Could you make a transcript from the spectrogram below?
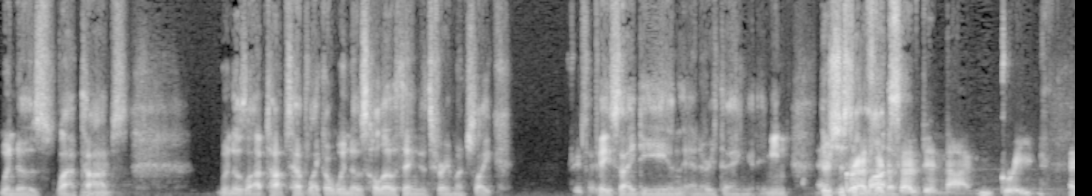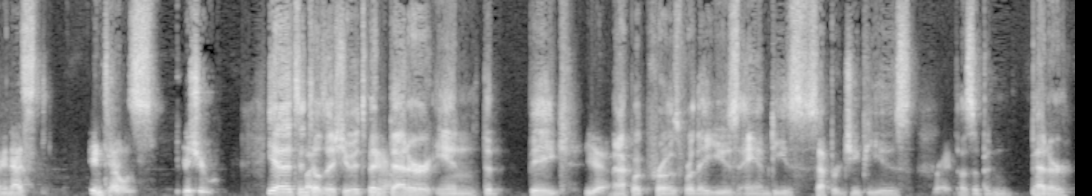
Windows laptops. Mm-hmm. Windows laptops have like a Windows Hello thing that's very much like Face ID, Face ID and, and everything. I mean, there's and just graphics a lot of Graphics have been not great. I mean, that's Intel's issue. Yeah, that's Intel's but, issue. It's been better in the big yeah. MacBook Pros where they use AMD's separate GPUs. Right. Those have been better.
